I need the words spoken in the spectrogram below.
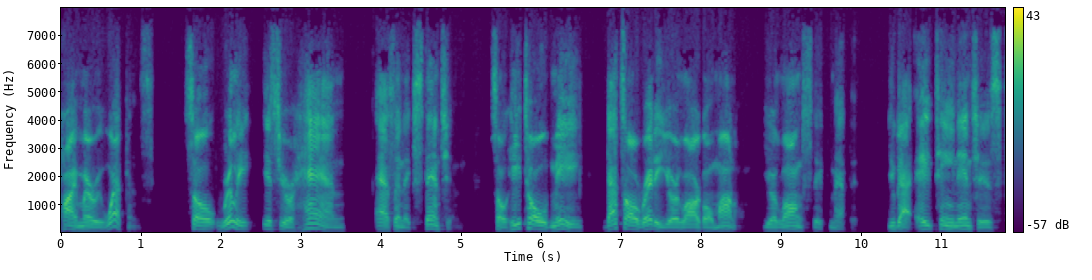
primary weapons. So really it's your hand as an extension. So he told me that's already your largo mono, your long stick method. You got 18 inches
